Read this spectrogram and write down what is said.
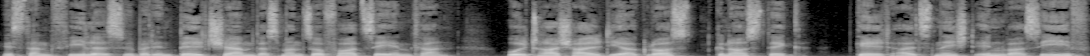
ist dann vieles über den Bildschirm, das man sofort sehen kann. Ultraschalldiagnostik gilt als nicht invasiv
